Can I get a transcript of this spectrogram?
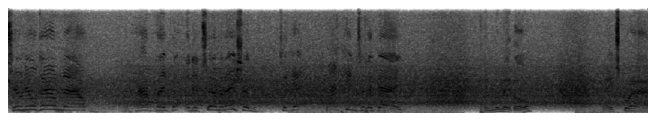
Two 0 down now. And have they got the determination to get back into the game? In the middle. Played square.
